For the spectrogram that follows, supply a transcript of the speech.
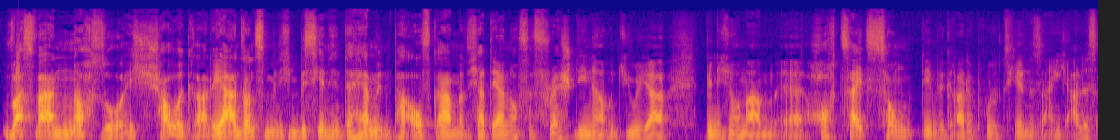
was war noch so? Ich schaue gerade. Ja, ansonsten bin ich ein bisschen hinterher mit ein paar Aufgaben. Also ich hatte ja noch für Fresh Dina und Julia bin ich noch mal am äh, Hochzeitssong, den wir gerade produzieren. Das ist eigentlich alles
